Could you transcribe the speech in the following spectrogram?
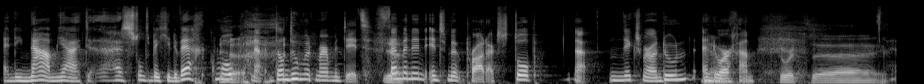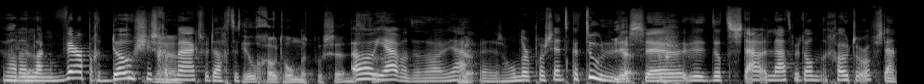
en die naam, ja, het, het stond een beetje in de weg. Kom op, nou, dan doen we het maar met dit. Feminine Intimate Products, top. Nou, niks meer aan doen en Ja. doorgaan. Door het, eh, We hadden ja, langwerpige doosjes Ja. gemaakt. We dachten, heel groot 100% oh ja, want dat, oh, ja, dat is 100% katoen. Dus eh, dat sta, laten we dan groter opstaan.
